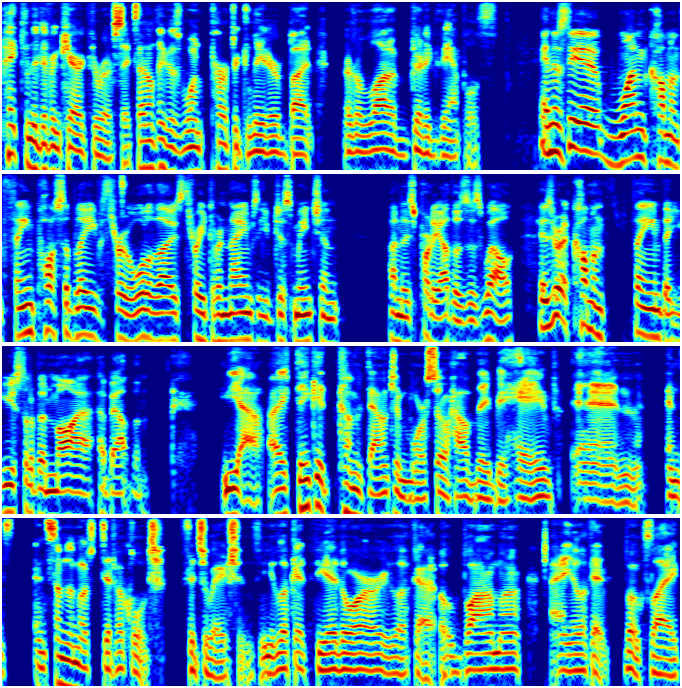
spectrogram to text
picked from the different characteristics. I don't think there's one perfect leader, but there's a lot of good examples. And is there one common theme possibly through all of those three different names that you've just mentioned? And there's probably others as well. Is there a common theme that you sort of admire about them? Yeah, I think it comes down to more so how they behave and and and some of the most difficult situations. You look at Theodore, you look at Obama, and you look at folks like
